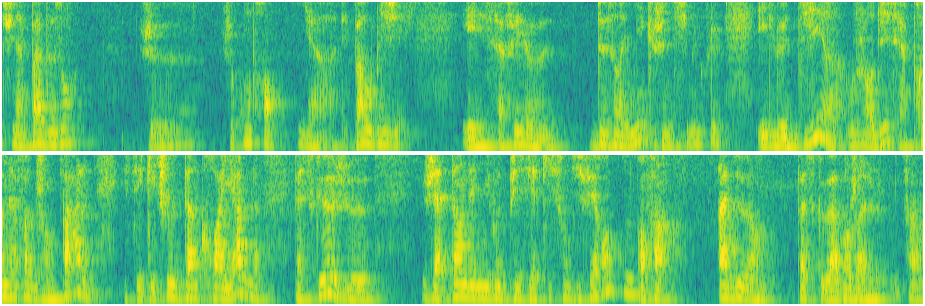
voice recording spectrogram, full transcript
tu n'as pas besoin, je, je comprends, tu n'es pas obligé. Et ça fait euh, deux ans et demi que je ne simule plus. Et le dire, aujourd'hui, c'est la première fois que j'en parle, et c'est quelque chose d'incroyable, parce que je, j'atteins des niveaux de plaisir qui sont différents. Mm. Enfin, à deux, hein, parce que avant, enfin,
